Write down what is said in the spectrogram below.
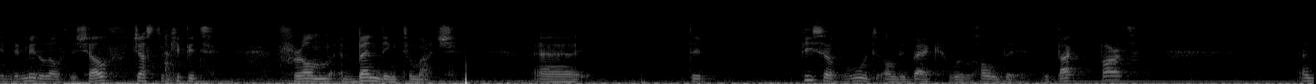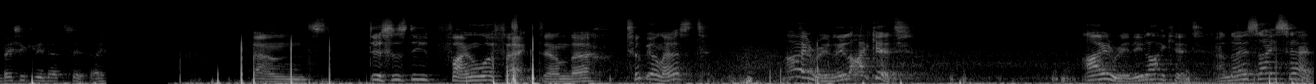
in the middle of the shelf just to keep it from bending too much. Uh, the piece of wood on the back will hold the, the back part and basically that's it. I and this is the final effect and uh, to be honest I really like it. I really like it and as I said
